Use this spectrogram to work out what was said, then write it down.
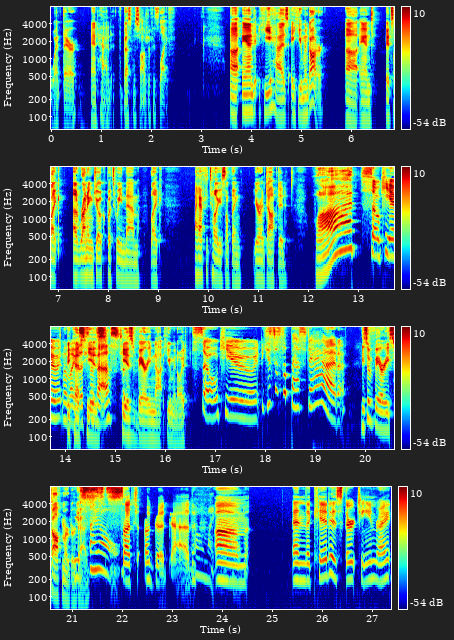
went there and had the best massage of his life. Uh, and he has a human daughter, uh, and it's like a running joke between them. Like, I have to tell you something. You're adopted. What? So cute. Oh my God, because it's he the is best. he is very not humanoid. So cute. He's just the best dad. He's a very soft murder He's dad. I know. such a good dad. Oh my god. Um, and the kid is 13, right?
